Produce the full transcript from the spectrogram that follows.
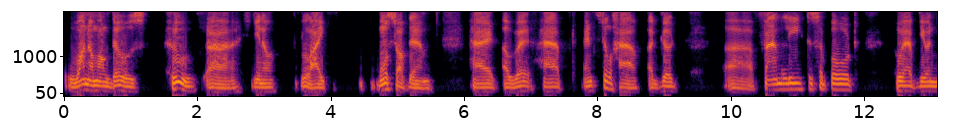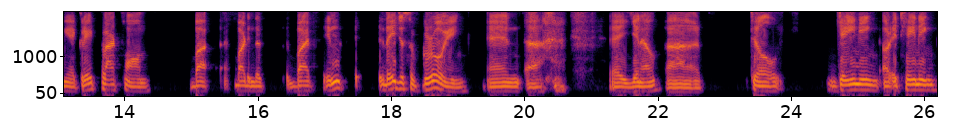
one among those who, uh, you know, like most of them, had a have and still have a good uh, family to support, who have given me a great platform. But but in the but in the ages of growing and uh, uh, you know uh, till gaining or attaining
